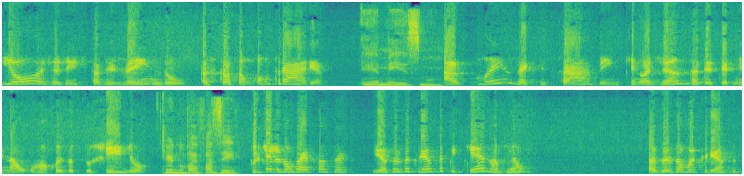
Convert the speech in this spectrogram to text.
E hoje a gente está vivendo a situação contrária. É mesmo. As mães é que sabem que não adianta determinar alguma coisa pro filho. Que ele não vai fazer. Porque ele não vai fazer. E às vezes a criança é pequena, viu? Às vezes é uma criança de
